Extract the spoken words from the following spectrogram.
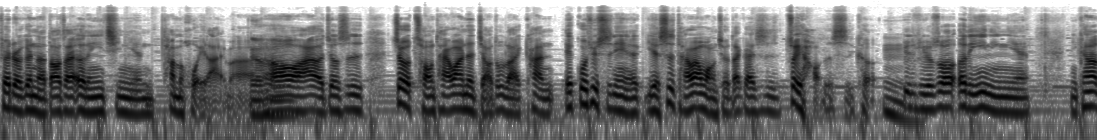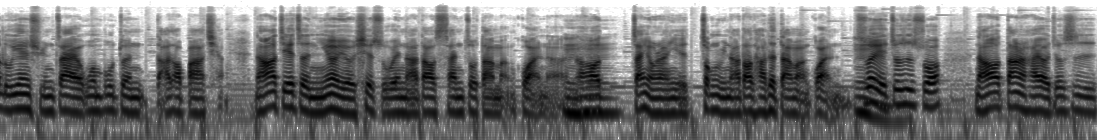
Federer 跟 Nadal 在二零一七年他们回来嘛，然后还有就是，就从台湾的角度来看，哎，过去十年也也是台湾网球大概是最好的时刻，嗯，比比如说二零一零年，你看到卢彦勋在温布顿打到八强，然后接着你又有谢淑薇拿到三座大满贯啊，然后詹永然也终于拿到他的大满贯，所以就是说。然后当然还有就是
